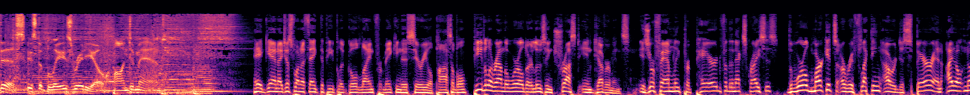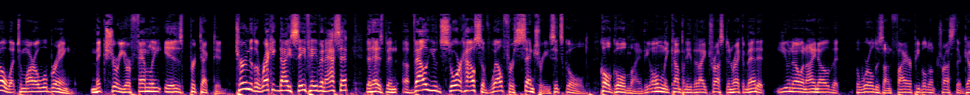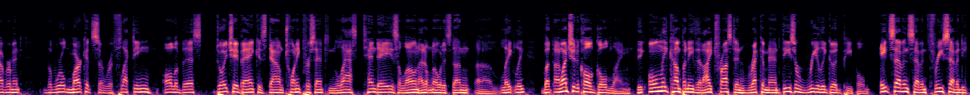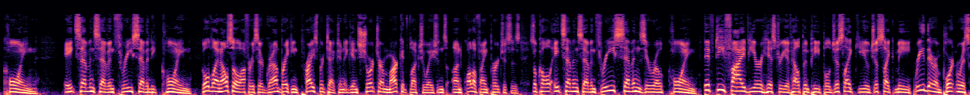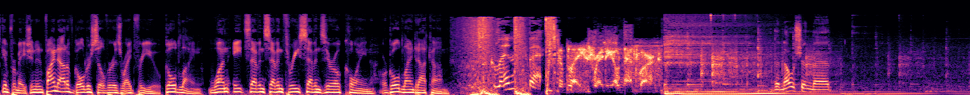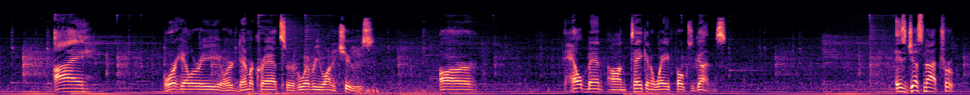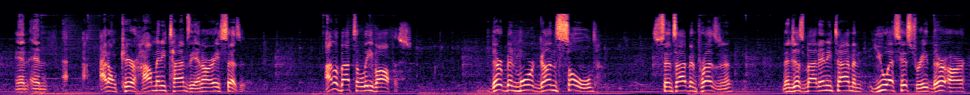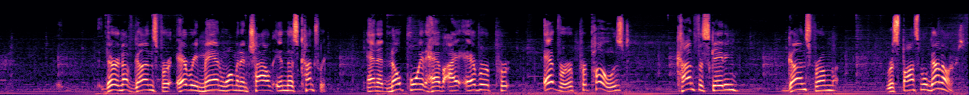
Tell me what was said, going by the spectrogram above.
This is the Blaze Radio on demand. Hey, again, I just want to thank the people at Goldline for making this serial possible. People around the world are losing trust in governments. Is your family prepared for the next crisis? The world markets are reflecting our despair, and I don't know what tomorrow will bring. Make sure your family is protected. Turn to the recognized safe haven asset that has been a valued storehouse of wealth for centuries. It's gold. Call Goldline, the only company that I trust and recommend it. You know, and I know that the world is on fire. People don't trust their government. The world markets are reflecting all of this. Deutsche Bank is down 20% in the last 10 days alone. I don't know what it's done uh, lately, but I want you to call Goldline, the only company that I trust and recommend. These are really good people. 877 370 COIN. 877 370 coin. Goldline also offers their groundbreaking price protection against short term market fluctuations on qualifying purchases. So call 877 370 coin. 55 year history of helping people just like you, just like me, read their important risk information and find out if gold or silver is right for you. Goldline 1 877 370 coin or goldline.com. Glenn Beck. The Blaze Radio Network. The notion that I or Hillary or Democrats or whoever you want to choose are hell bent on taking away folks' guns is just not true. And, and I don't care how many times the NRA says it. I'm about to leave office. There have been more guns sold since I've been president than just about any time in U.S. history. There are there are enough guns for every man, woman, and child in this country. And at no point have I ever, per, ever proposed confiscating guns from responsible gun owners.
